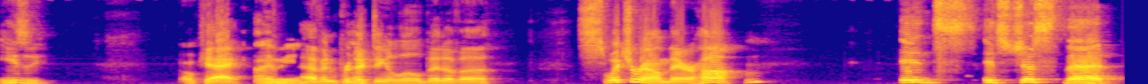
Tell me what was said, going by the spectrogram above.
Easy. Okay. I mean, Evan predicting yeah. a little bit of a switch around there, huh? It's it's just that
